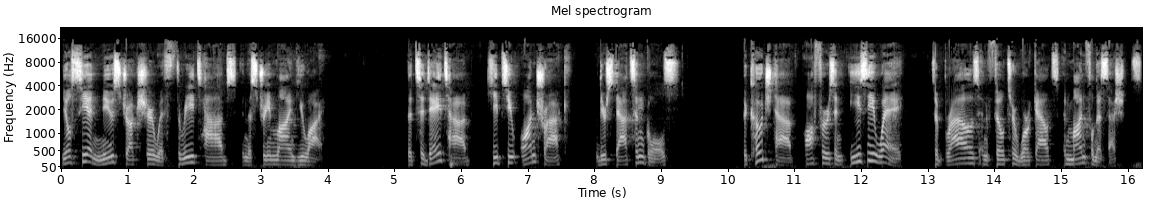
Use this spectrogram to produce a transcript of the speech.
You'll see a new structure with three tabs in the streamlined UI. The Today tab keeps you on track with your stats and goals. The Coach tab offers an easy way to browse and filter workouts and mindfulness sessions.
